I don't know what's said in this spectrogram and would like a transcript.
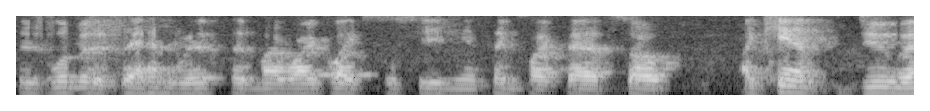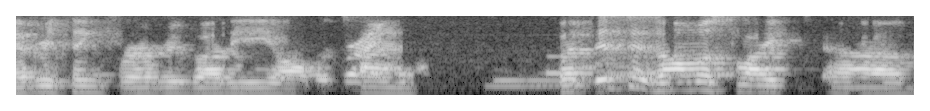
there's limited bandwidth, and my wife likes to see me and things like that. So I can't do everything for everybody all the time. But this is almost like uh,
